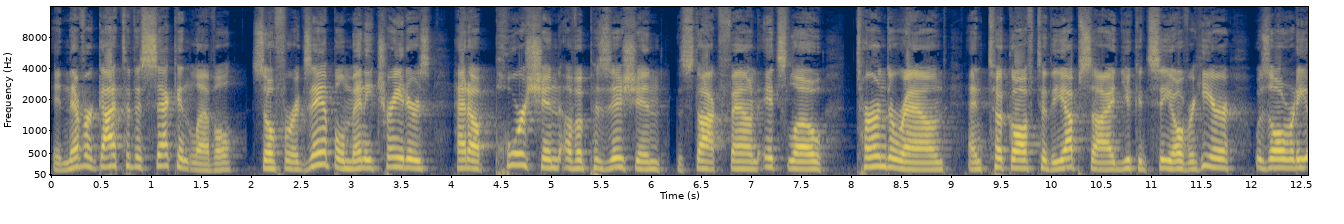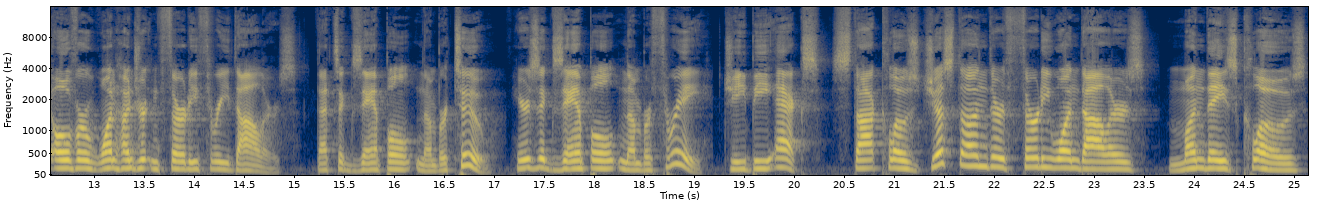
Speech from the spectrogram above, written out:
It never got to the second level. So, for example, many traders had a portion of a position. The stock found its low, turned around, and took off to the upside. You can see over here was already over $133. That's example number two. Here's example number three. GBX stock closed just under $31. Monday's close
